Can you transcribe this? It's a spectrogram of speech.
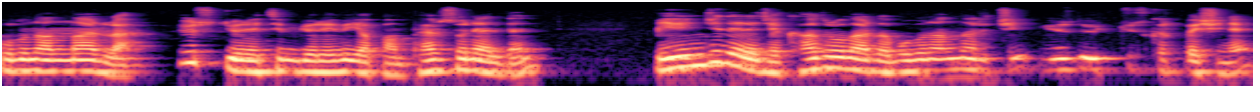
bulunanlarla üst yönetim görevi yapan personelden birinci derece kadrolarda bulunanlar için %345'ine,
